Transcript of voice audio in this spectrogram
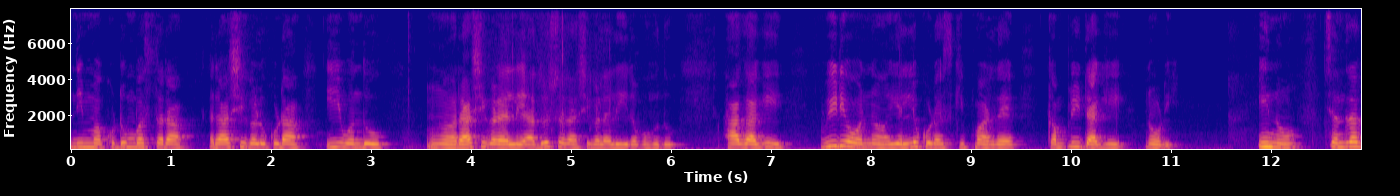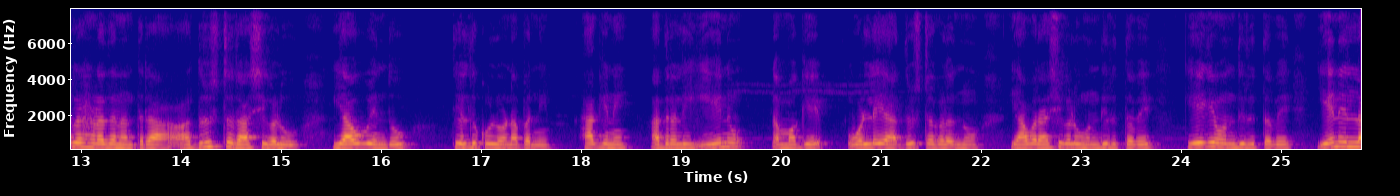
ನಿಮ್ಮ ಕುಟುಂಬಸ್ಥರ ರಾಶಿಗಳು ಕೂಡ ಈ ಒಂದು ರಾಶಿಗಳಲ್ಲಿ ಅದೃಷ್ಟ ರಾಶಿಗಳಲ್ಲಿ ಇರಬಹುದು. ಹಾಗಾಗಿ ವಿಡಿಯೋವನ್ನು ಎಲ್ಲೂ ಕೂಡ ಸ್ಕಿಪ್ ಮಾಡದೆ ಕಂಪ್ಲೀಟಾಗಿ ನೋಡಿ. ಇನ್ನು ಚಂದ್ರಗ್ರಹಣದ ನಂತರ ಅದೃಷ್ಟ ರಾಶಿಗಳು ಯಾವುವೆಂದು ತಿಳಿದುಕೊಳ್ಳೋಣ ಬನ್ನಿ. ಹಾಗೆಯೇ ಅದರಲ್ಲಿ ಏನು ನಮಗೆ ಒಳ್ಳೆಯ ಅದೃಷ್ಟಗಳನ್ನು ಯಾವ ರಾಶಿಗಳು ಹೊಂದಿರುತ್ತವೆ, ಹೇಗೆ ಹೊಂದಿರುತ್ತವೆ, ಏನೆಲ್ಲ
